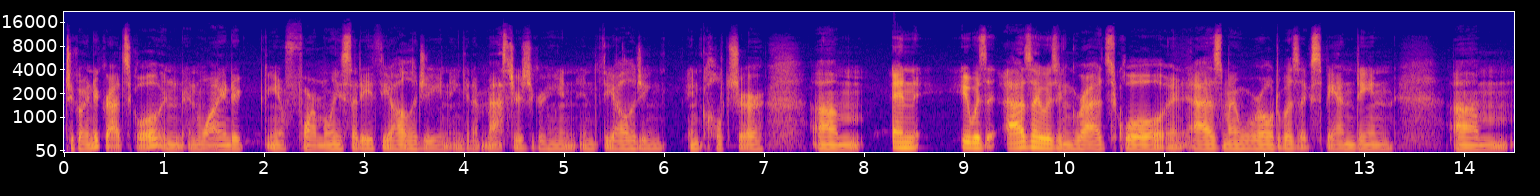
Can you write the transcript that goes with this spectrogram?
to going to grad school and, and wanting to, you know, formally study theology and, and get a master's degree in, in theology and culture. Um, and it was as I was in grad school and as my world was expanding. Um,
